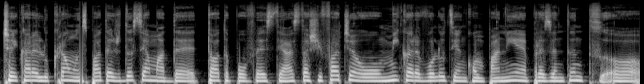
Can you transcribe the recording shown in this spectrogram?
cei care lucrau în spate își dă seama de toată povestea asta și face o mică revoluție în companie, prezentând uh,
